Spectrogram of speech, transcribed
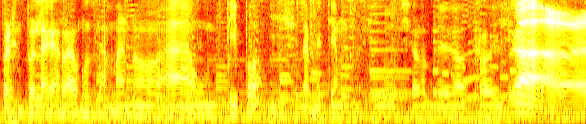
por ejemplo, le agarrábamos la mano a un tipo y se la metíamos así en el short del otro y se Ah.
